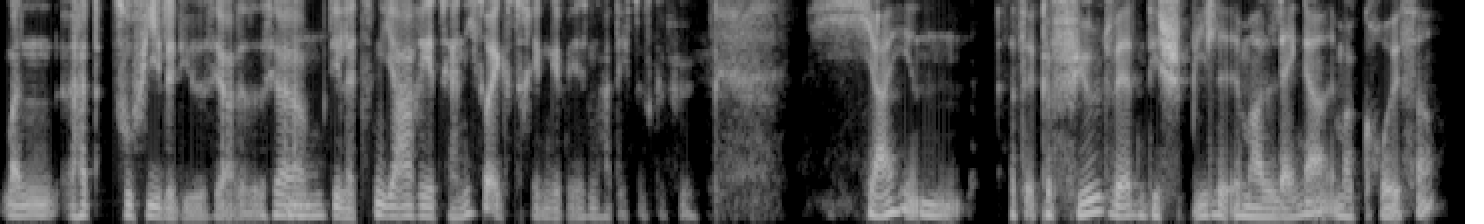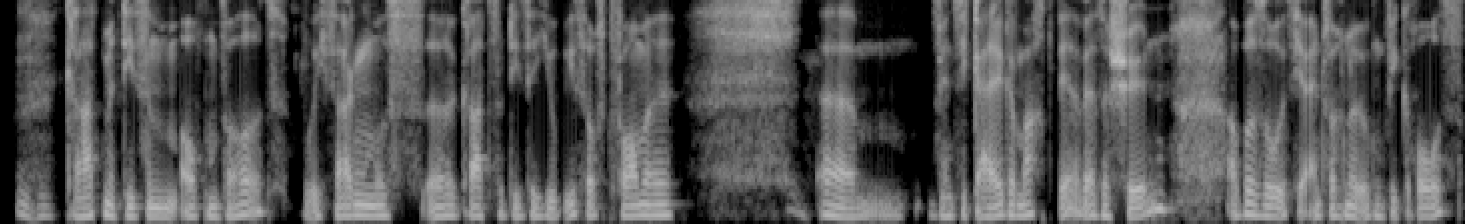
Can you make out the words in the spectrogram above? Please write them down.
man hat zu viele dieses Jahr. Das ist ja Mhm. die letzten Jahre jetzt ja nicht so extrem gewesen, hatte ich das Gefühl. Jein. Also gefühlt werden die Spiele immer länger, immer größer. Mhm. Gerade mit diesem Open World, wo ich sagen muss, äh, gerade so diese Ubisoft-Formel, ähm, wenn sie geil gemacht wäre, wäre sie schön. Aber so ist sie einfach nur irgendwie groß.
